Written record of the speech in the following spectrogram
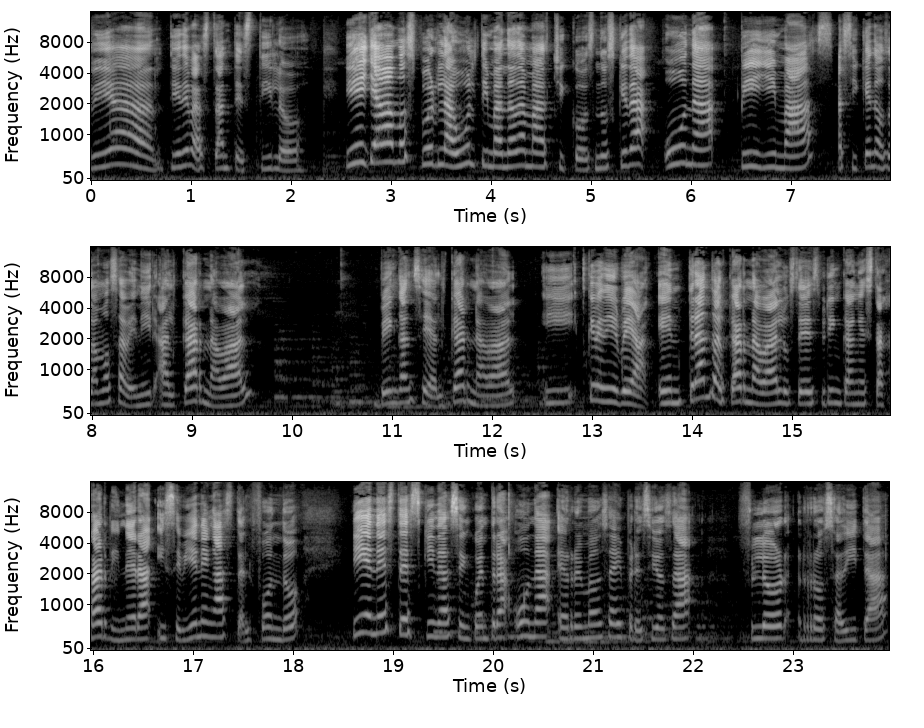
Vean, tiene bastante estilo. Y ya vamos por la última, nada más chicos. Nos queda una Piggy más. Así que nos vamos a venir al carnaval. Vénganse al carnaval y es que venir, vean, entrando al carnaval ustedes brincan esta jardinera y se vienen hasta el fondo. Y en esta esquina se encuentra una hermosa y preciosa flor rosadita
